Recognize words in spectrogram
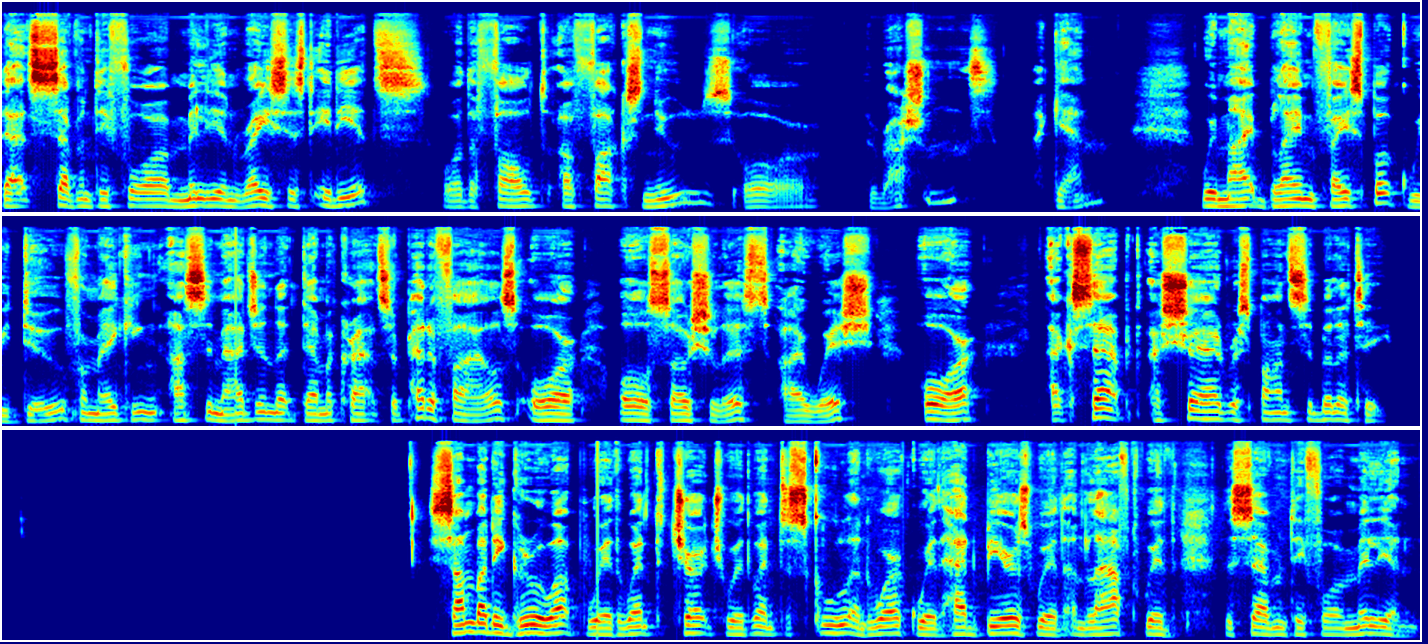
that 74 million racist idiots, or the fault of Fox News or the Russians again. We might blame Facebook, we do, for making us imagine that Democrats are pedophiles, or all socialists, I wish, or accept a shared responsibility. Somebody grew up with, went to church with, went to school and work with, had beers with, and laughed with the 74 million.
